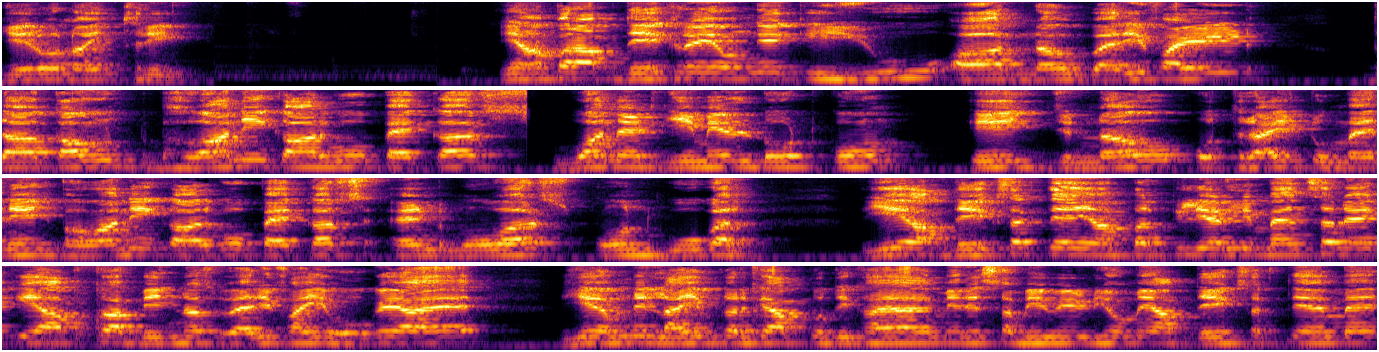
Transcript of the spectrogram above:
zero nine three यहाँ पर आप देख रहे होंगे कि you are now verified the account Bhawani cargo packers one at gmail dot com is now authorise to manage Bhawani cargo packers and movers on Google ये आप देख सकते हैं, यहाँ पर क्लियरली मेंशन है कि आपका बिज़नेस वेरीफाई हो गया है। ये हमने लाइव करके आपको दिखाया है। मेरे सभी वीडियो में आप देख सकते हैं। मैं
